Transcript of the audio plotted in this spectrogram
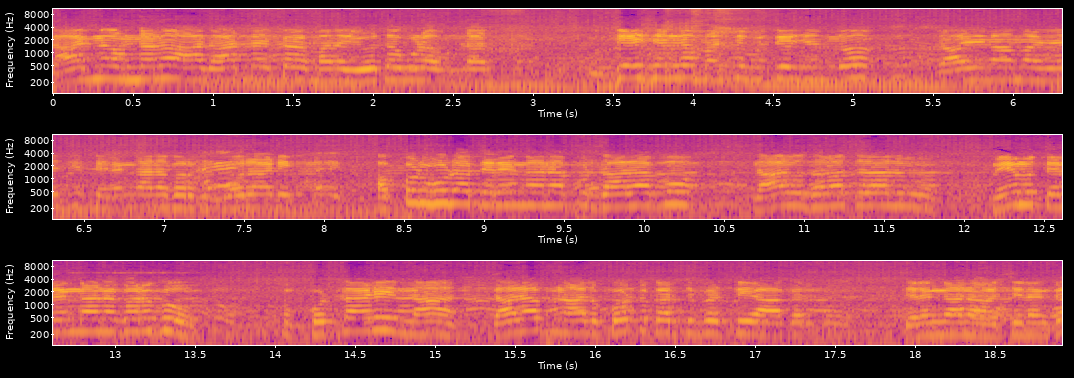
దారిన ఉన్నానో ఆ దారిన ఇక్కడ మన యువత కూడా ఉండాలి ఉద్దేశంగా మంచి ఉద్దేశంతో రాజీనామా చేసి తెలంగాణ కొరకు పోరాడి అప్పుడు కూడా తెలంగాణ అప్పుడు దాదాపు నాలుగు సంవత్సరాలు మేము తెలంగాణ కొరకు కొట్లాడి నా దాదాపు నాలుగు కోట్లు ఖర్చు పెట్టి ఆఖరికి తెలంగాణ వచ్చినాక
